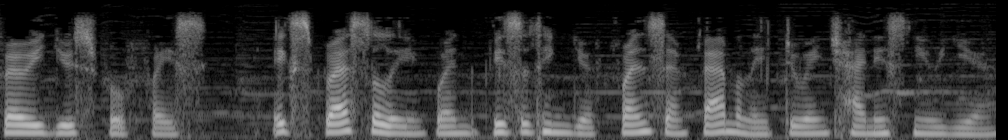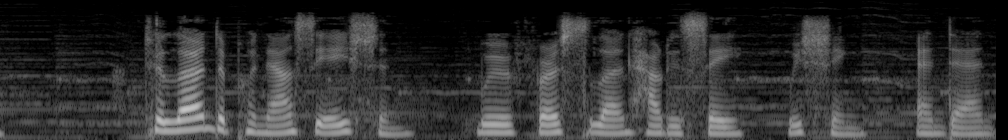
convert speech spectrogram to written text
very useful phrase, especially when visiting your friends and family during Chinese New Year. To learn the pronunciation, we will first learn how to say wishing and then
